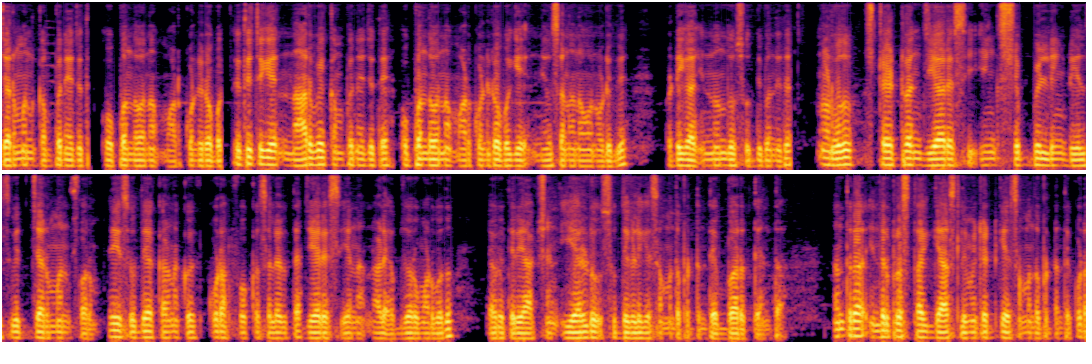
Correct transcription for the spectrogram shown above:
ಜರ್ಮನ್ ಕಂಪನಿಯ ಜೊತೆ ಒಪ್ಪಂದವನ್ನ ಮಾಡ್ಕೊಂಡಿರೋ ಬಗ್ಗೆ. ಇತ್ತೀಚೆಗೆ ನಾರ್ವೆ ಕಂಪನಿಯ ಜೊತೆ ಒಪ್ಪಂದವನ್ನ ಮಾಡ್ಕೊಂಡಿರೋ ಬಗ್ಗೆ ನ್ಯೂಸ್ ಅನ್ನ ನಾವು ನೋಡಿದ್ವಿ. ಬಟ್ ಈಗ ಇನ್ನೊಂದು ಸುದ್ದಿ ಬಂದಿದೆ. ನೋಡಬಹುದು state run G R S C ink shipbuilding deals with German firm ಈ ಸುದ್ದಿಯ ಕಾರಣಕ್ಕೆ ಕೂಡ ಫೋಕಸ್ ಅಲ್ಲಿ ಇರುತ್ತೆ. ಜಿ ಆರ್ ಎಸ್ ಸಿ ನಾಳೆ ಅಬ್ಸರ್ವ್ ಮಾಡಬಹುದು ಯಾವ ರೀತಿ ರಿಯಾಕ್ಷನ್ ಎರಡು ಸುದ್ದಿಗಳಿಗೆ ಸಂಬಂಧಪಟ್ಟಂತೆ ಬರುತ್ತೆ ಅಂತ. ನಂತರ ಇಂದ್ರಪ್ರಸ್ಥ ಗ್ಯಾಸ್ ಲಿಮಿಟೆಡ್ಗೆ ಸಂಬಂಧಪಟ್ಟಂತೆ ಕೂಡ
